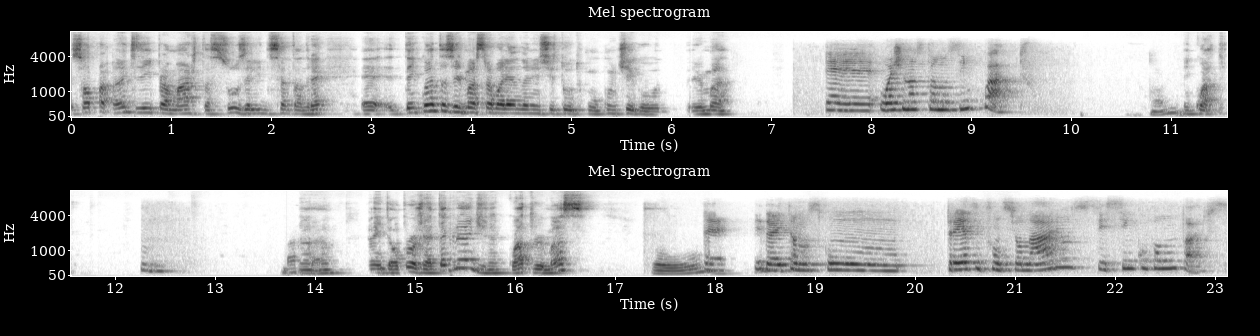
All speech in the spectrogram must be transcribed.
só pra, antes de ir para Marta Suzy ali de Santo André, é, tem quantas irmãs trabalhando no Instituto com, contigo, irmã? É, hoje nós estamos em quatro. Em quatro. Uhum. Uhum. Então o projeto é grande, né? Quatro irmãs. Oh. É, e daí estamos com 13 funcionários e cinco voluntários.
